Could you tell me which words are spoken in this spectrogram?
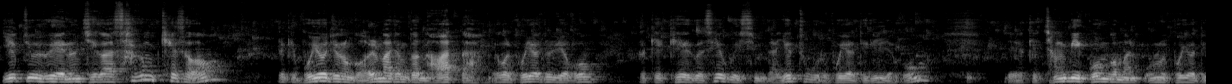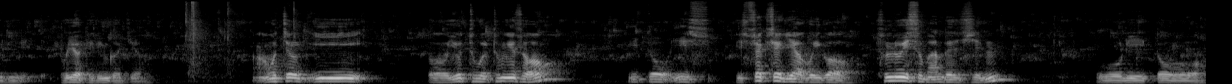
일주일 후에는 제가 사금 캐서 이렇게 보여주는 거 얼마 정도 나왔다 이걸 보여주려고 그렇게 계획을 세우고 있습니다. 유튜브로 보여드리려고 이렇게 장비 구한 것만 오늘 보여드리 보여드린 거죠. 아무쪼록 이 어, 유튜브를 통해서 이 또이 이 쌕쌕이하고 이거 슬루이스 만드신 우리 또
